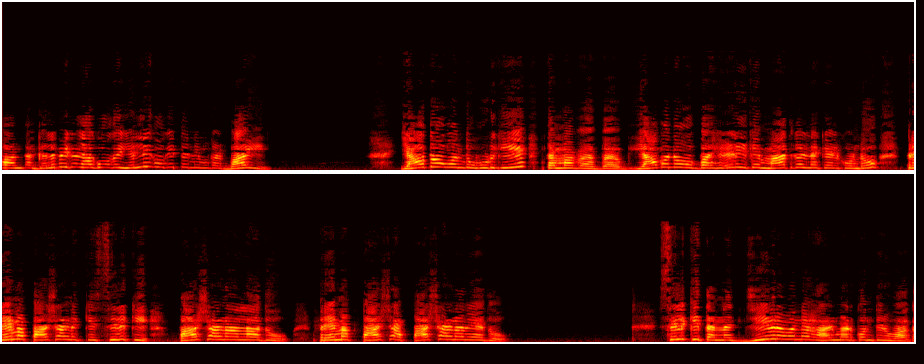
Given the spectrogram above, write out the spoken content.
ಅಂತ ಗಲಭೆಗಳಾಗುವಾಗ ಎಲ್ಲಿಗೆ ಹೋಗಿತ್ತು ನಿಮ್ಗಳ ಬಾಯಿ? ಯಾವ್ದೋ ಒಂದು ಹುಡುಗಿ ತಮ್ಮ ಯಾವನೋ ಒಬ್ಬ ಹೇಳಿಕೆ ಮಾತುಗಳನ್ನ ಕೇಳ್ಕೊಂಡು ಪ್ರೇಮ ಪಾಷಾಣಕ್ಕೆ ಸಿಲುಕಿ, ಪಾಷಾಣ ಅಲ್ಲ ಅದು, ಪ್ರೇಮ ಪಾಷ, ಪಾಷಾಣನೇ ಅದು. ಸಿಲುಕಿ ತನ್ನ ಜೀವನವನ್ನೇ ಹಾಳು ಮಾಡ್ಕೊಂತಿರುವಾಗ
